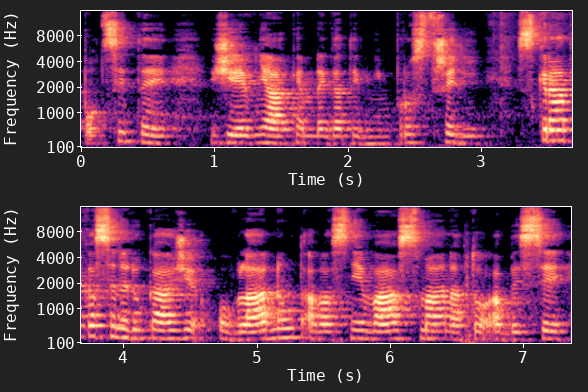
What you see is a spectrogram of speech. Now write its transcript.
pocity, žije v nějakém negativním prostředí. Zkrátka se nedokáže ovládnout a vlastně vás má na to, aby si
